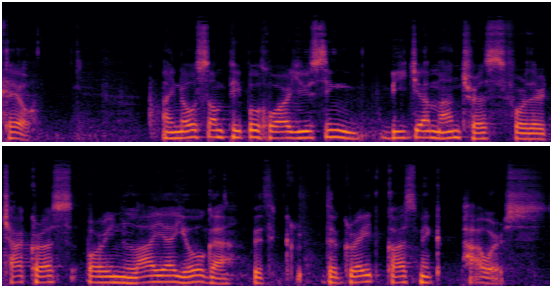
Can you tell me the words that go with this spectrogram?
Theo. I know some people who are using bija mantras for their chakras or in Laya yoga with gr- the great cosmic powers,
